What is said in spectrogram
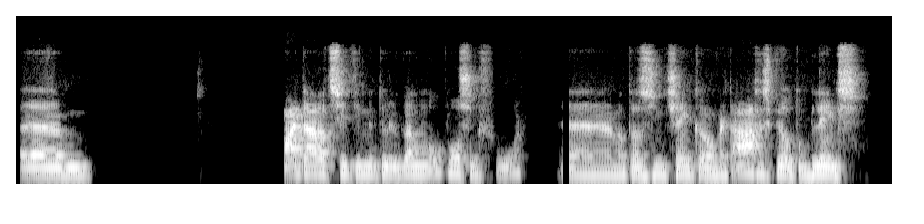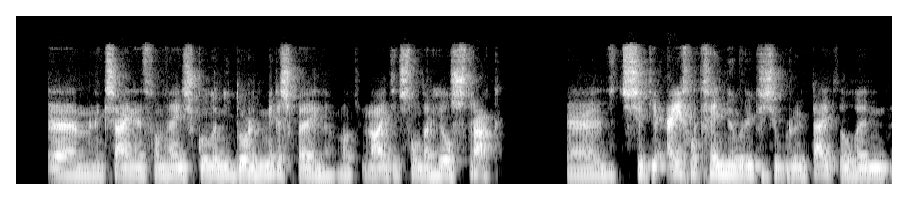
Um, maar daar had City natuurlijk wel een oplossing voor. Uh, want als Zinchenko werd aangespeeld op links. Um, en ik zei net van, hey, ze konden niet door het midden spelen. Want United stond daar heel strak. Zit hier eigenlijk geen numerieke superioriteit. Alleen,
